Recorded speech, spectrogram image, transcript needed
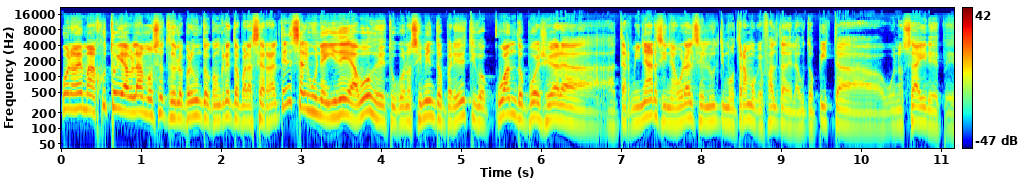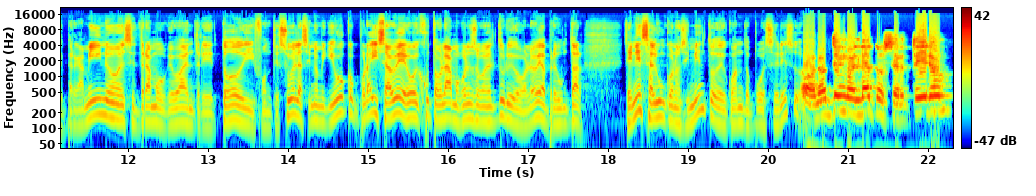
Bueno, Emma, justo hoy hablamos, esto te lo pregunto concreto para cerrar. ¿Tenés alguna idea vos de tu conocimiento periodístico cuándo puede llegar a, terminar, si inaugurarse el último tramo que falta de la autopista Buenos Aires-Pergamino, ese tramo que va entre Todo y Fontezuela, si no me equivoco? Por ahí sabe, hoy justo hablábamos con eso con el tour y digo, le voy a preguntar. ¿Tenés algún conocimiento de cuánto puede ser eso? No, no tengo el dato certero.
